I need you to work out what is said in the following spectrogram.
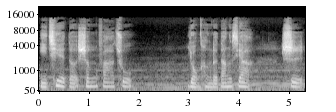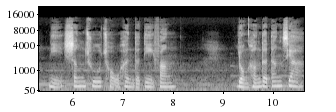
一切的生发处，永恒的当下，是你生出仇恨的地方；永恒的当下，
